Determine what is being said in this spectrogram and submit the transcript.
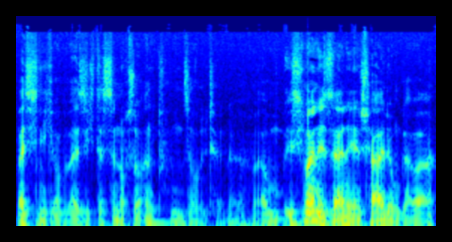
weiß ich nicht, ob er sich das dann noch so antun sollte. Ne? Aber ich meine, es ist seine Entscheidung, aber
